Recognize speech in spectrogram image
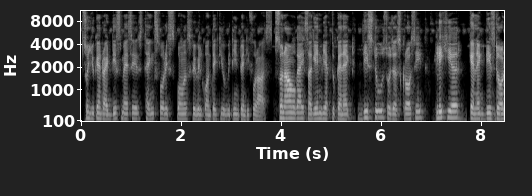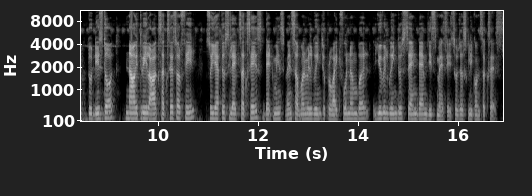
so you can write this message. Thanks for response. We will contact you within 24 hours. So now guys again we have to connect these two. So just cross it. Click here connect this dot to this dot. Now it will ask success or fail. So you have to select success. That means when someone will going to provide phone number you will going to send them this message. So just click on success.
